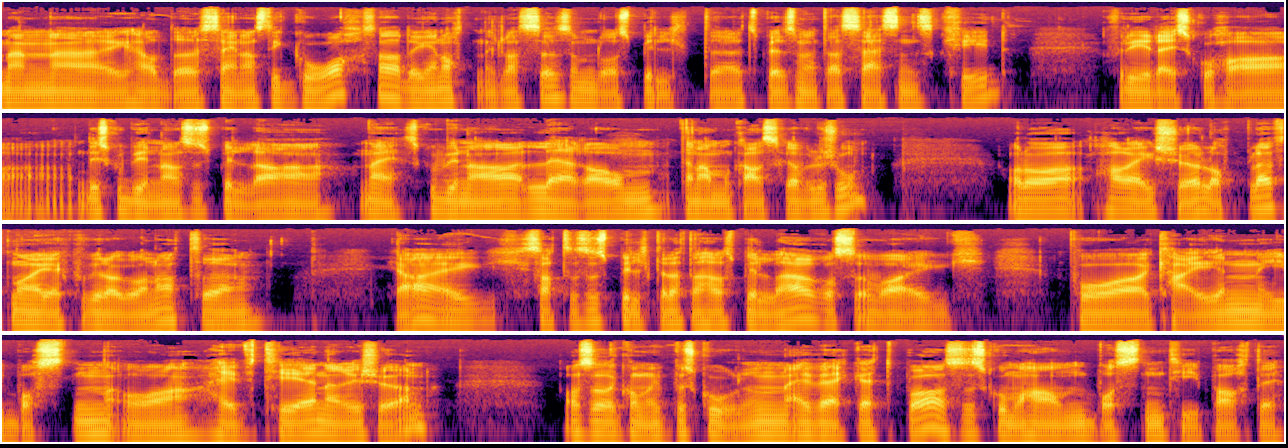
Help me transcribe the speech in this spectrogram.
Men uh, jeg hadde senest i går så hadde jeg en åttendeklasse som da spilte et spill som heter Assassin's Creed. Fordi de skulle, ha, de skulle begynne å spille Nei, skulle begynne å lære om den amerikanske revolusjonen. Og da har jeg sjøl opplevd når jeg gikk på videregående, at uh, ja, jeg satt og spilte dette her spillet her, og så var jeg på kaien i Boston og heiv te nede i sjøen. Og så kom jeg på skolen ei uke etterpå, og så skulle vi ha en Boston Tea Party.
